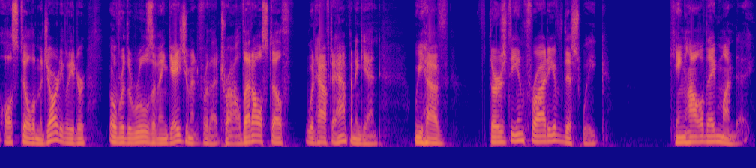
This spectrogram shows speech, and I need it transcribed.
all still the majority leader, over the rules of engagement for that trial. That all stuff would have to happen again. We have Thursday and Friday of this week, King Holiday Monday.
